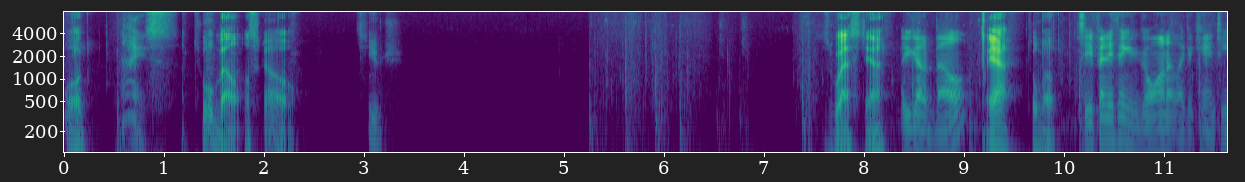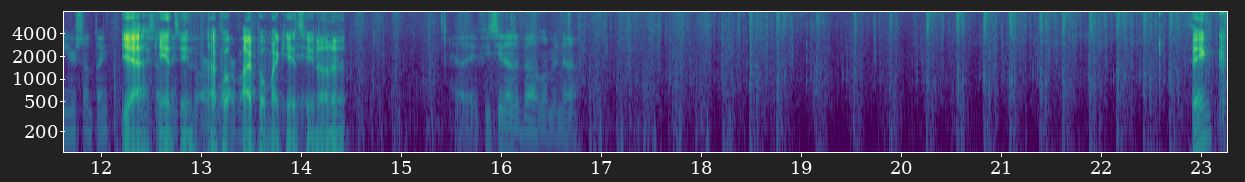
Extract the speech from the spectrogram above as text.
Well, nice. Tool belt. Let's go. It's huge. It's west, yeah. Oh, you got a belt? Yeah, tool belt. See if anything can go on it, like a canteen or something. Yeah, something canteen. I put I put my canteen yeah, on it. Hell yeah. If you see another belt, let me know. Think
